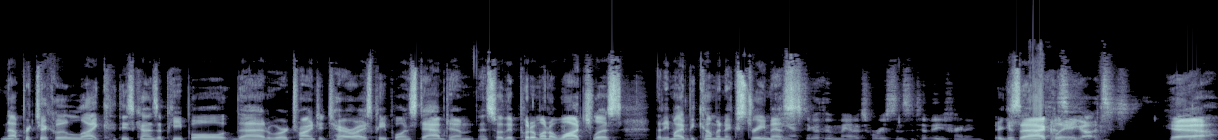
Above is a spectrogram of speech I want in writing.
not particularly like these kinds of people that were trying to terrorize people and stabbed him, and so they put him on a watch list that he might become an extremist. He has to go through mandatory sensitivity training. Exactly. he got yeah.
